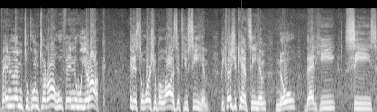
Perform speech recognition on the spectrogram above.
fa'in lam tukun tarahu fa'innahu yarak. It is to worship Allah as if you see Him. Because you can't see Him, know that He sees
